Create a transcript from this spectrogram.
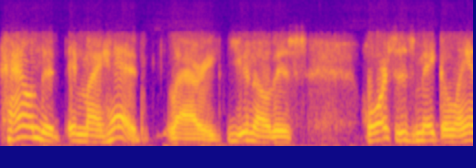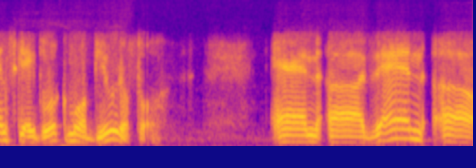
pounded in my head, Larry. You know, this horses make a landscape look more beautiful. And uh, then uh,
